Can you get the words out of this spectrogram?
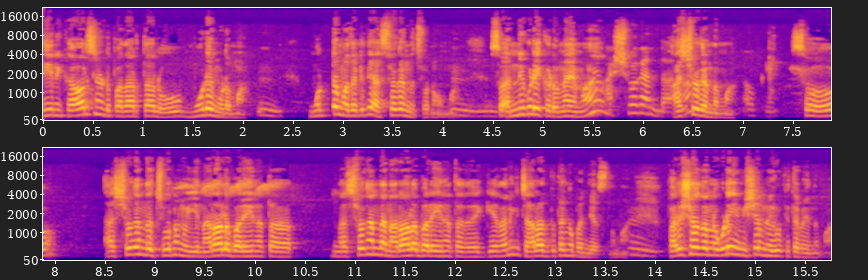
దీనికి కావాల్సిన పదార్థాలు మూడే మూడమ్మా. మొట్టమొదటిది అశ్వగంధ చూర్ణం. సో అన్ని కూడా ఇక్కడ ఉన్నాయమ్మా. అశ్వగంధ? అశ్వగంధమ్మా. సో అశ్వగంధ చూర్ణం ఈ నరాల బలహీనత అశ్వగంధ నరాల బలహీనత తగ్గేదానికి చాలా అద్భుతంగా పనిచేస్తుందమ్మా. పరిశోధనలో కూడా ఈ విషయం నిరూపితమైందమ్మా.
